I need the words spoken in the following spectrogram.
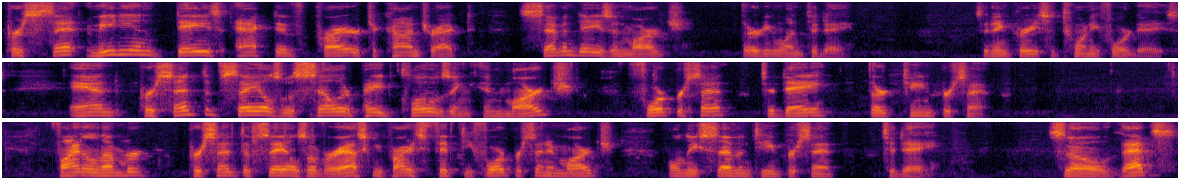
Percent median days active prior to contract, seven days in March, 31 today. It's an increase of 24 days. And percent of sales with seller paid closing in March, 4%, today, 13%. Final number, percent of sales over asking price, 54% in March, only 17% today. So that's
